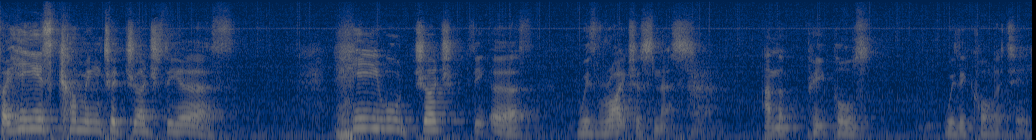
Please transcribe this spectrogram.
for he is coming to judge the earth. He will judge the earth with righteousness and the peoples with equality.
